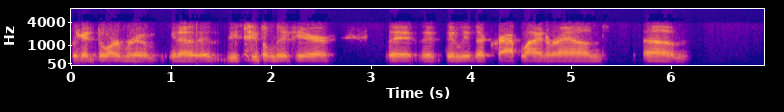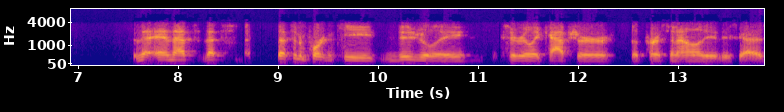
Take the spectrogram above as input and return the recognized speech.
like a dorm room. You know, these people live here. They they, they leave their crap lying around. Um, and that's that's that's an important key visually to really capture the personality of these guys.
